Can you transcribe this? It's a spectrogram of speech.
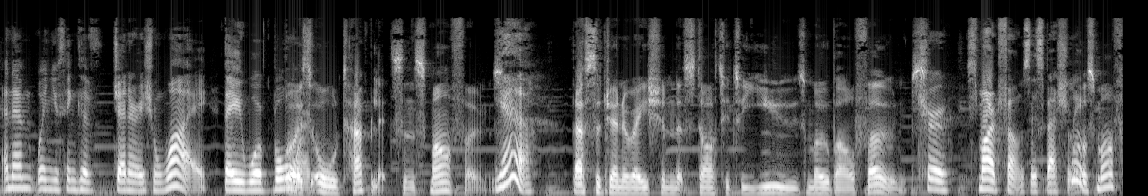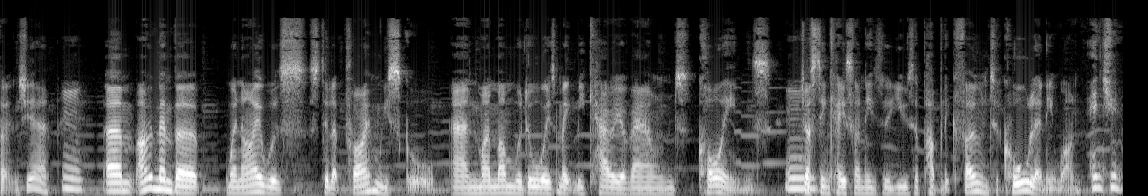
And then when you think of Generation Y, they were born. Well, it's all tablets and smartphones. yeah, That's the generation that started to use mobile phones. true. Smartphones, especially. Well, smartphones, yeah. Um, I remember when I was still at primary school, and my mum would always make me carry around coins just in case I needed to use a public phone to call anyone. and you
